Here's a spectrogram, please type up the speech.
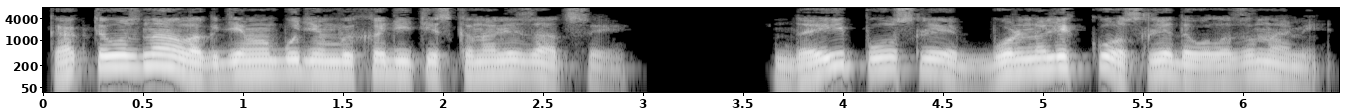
Как ты узнала, где мы будем выходить из канализации? Да и после больно легко следовала за нами.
